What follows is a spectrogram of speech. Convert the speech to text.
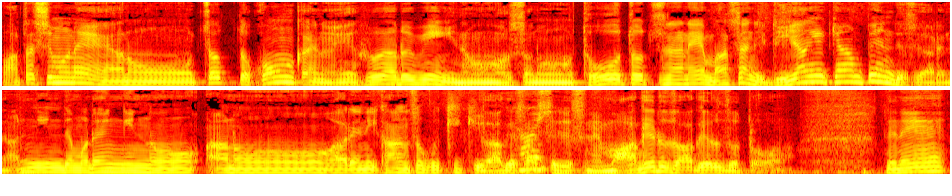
私もね、あの、ちょっと今回の FRB の、その、唐突なね、まさに利上げキャンペーンですよ。あれ、何人でも連銀の、あの、あれに観測機器を上げさせてですね、はい、もう上げるぞ上げるぞと。でね、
